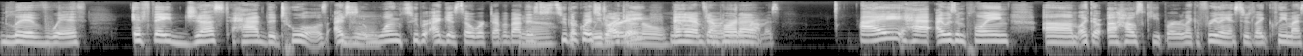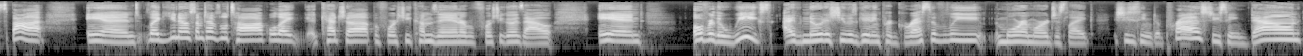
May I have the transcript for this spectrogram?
live with if they just had the tools. I just one super I get so worked up about Yeah. this super quick We story. like it. No. And then I'm done with this, I promise. I had I was employing um like a, a housekeeper, like a freelance to like clean my spot. And like, you know, sometimes we'll talk, we'll like catch up before she comes in or before she goes out. And over the weeks, I've noticed she was getting progressively more and more just like she seemed depressed, she seemed down.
